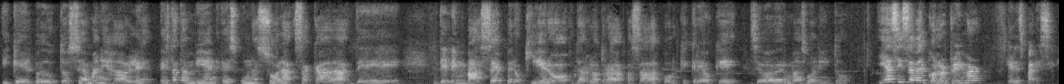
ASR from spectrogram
y que el producto sea manejable, esta también es una sola sacada de del envase, pero quiero darle otra pasada porque creo que se va a ver más bonito. Y así se ve el color Dreamer. ¿Qué les parece?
